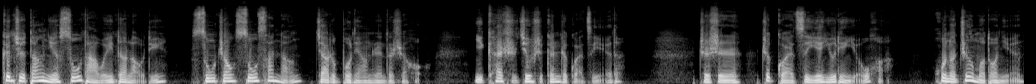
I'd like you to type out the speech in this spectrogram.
根据当年苏大为的老爹苏昭苏三郎加入不良人的时候，一开始就是跟着拐子爷的。只是这拐子爷有点油滑，混了这么多年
